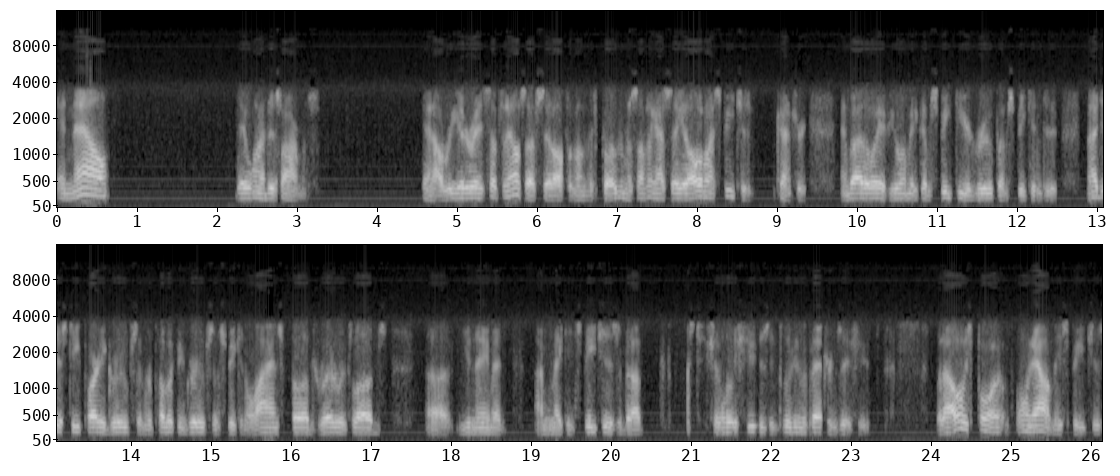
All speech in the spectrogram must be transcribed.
and now they want to disarm us. And I'll reiterate something else I've said often on this program, and something I say in all of my speeches country. And by the way, if you want me to come speak to your group, I'm speaking to not just Tea Party groups and Republican groups. I'm speaking to Lions clubs, Rotary clubs, uh, you name it. I'm making speeches about constitutional issues, including the veterans issues. But I always point, point out in these speeches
